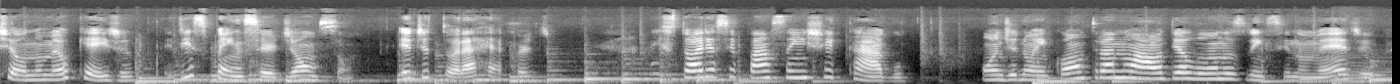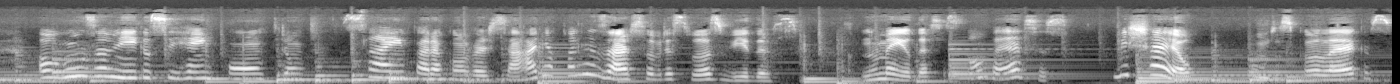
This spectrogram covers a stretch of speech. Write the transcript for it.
mexeu no meu queijo? De Spencer Johnson, editora Record. A história se passa em Chicago, onde no encontro anual de alunos do ensino médio, alguns amigos se reencontram, saem para conversar e atualizar sobre as suas vidas. No meio dessas conversas, Michael, um dos colegas,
